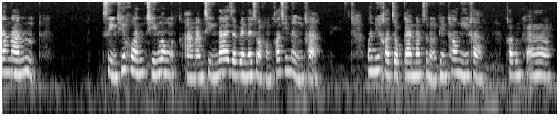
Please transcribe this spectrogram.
ดังนั้น สิ่งที่ควรทิ้งลงอ่างน้ำทิ้งได้จะเป็นในส่วนของข้อที่ 1 ค่ะ วันนี้ขอจบการนำเสนอเพียงเท่านี้ค่ะ ขอบคุณค่ะ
